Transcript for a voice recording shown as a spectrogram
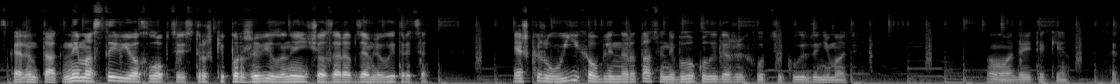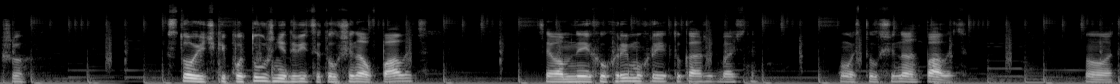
Скажем так, не мастив його хлопці, ось трошки поржавіло, ну нічого, зараз об землю витреться. Я ж кажу, уїхав, блін, на ротацію, не було коли навіть хлопці коли займатися. О, де й таке. Так що. Стоїчки потужні, дивіться, толщина в палець. Це вам не хухри-мухри, як то кажуть, бачите. Ось толщина палець. От,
